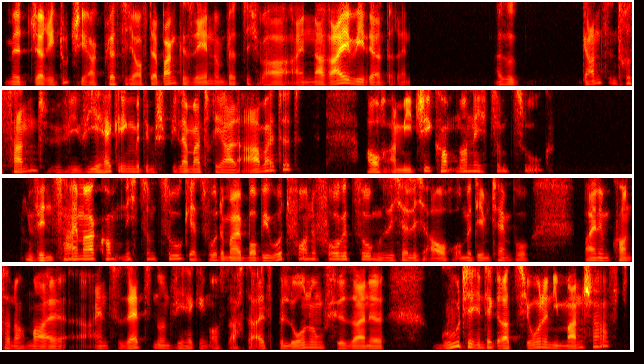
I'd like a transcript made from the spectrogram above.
mit Jerry Duciak plötzlich auf der Bank gesehen und plötzlich war ein Narei wieder drin. Also ganz interessant, wie, wie Hacking mit dem Spielermaterial arbeitet. Auch Amici kommt noch nicht zum Zug. Winsheimer kommt nicht zum Zug. Jetzt wurde mal Bobby Wood vorne vorgezogen, sicherlich auch, um mit dem Tempo bei einem Konter nochmal einzusetzen und wie Hacking auch sagte, als Belohnung für seine gute Integration in die Mannschaft,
